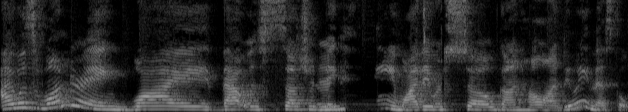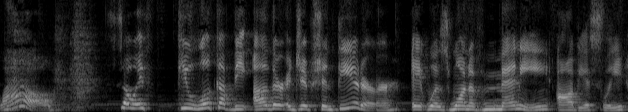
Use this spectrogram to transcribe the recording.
I was wondering why that was such a hmm. big theme, why they were so gun ho on doing this, but wow. So if if you look up the other Egyptian theater, it was one of many, obviously,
